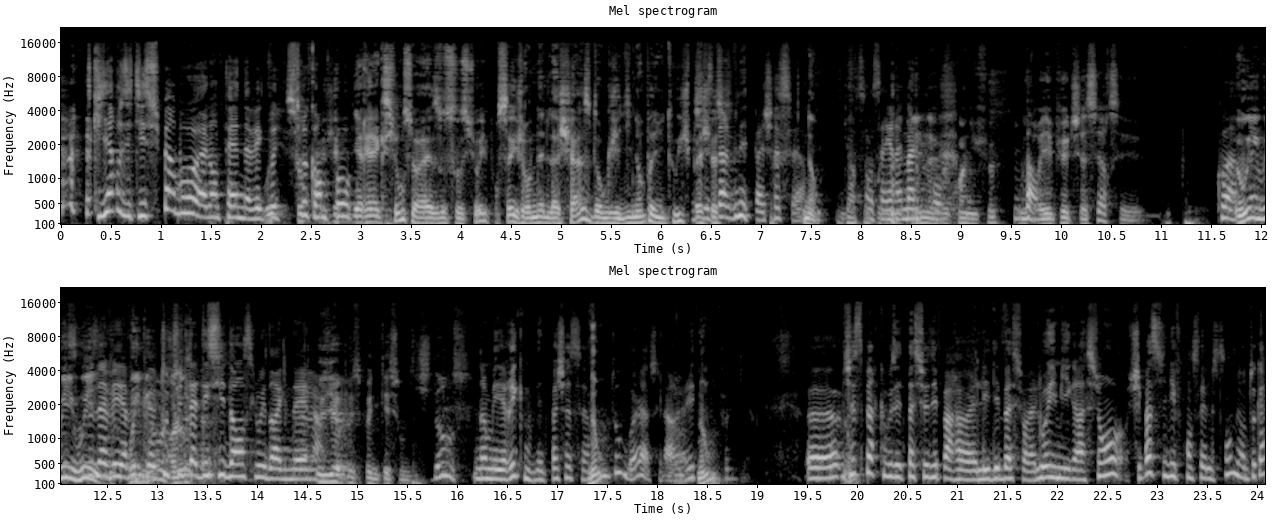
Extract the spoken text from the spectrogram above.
Parce qu'hier, vous étiez super beau à l'antenne avec Oui, votre truc en peau. eu des réactions sur les réseaux sociaux. Ils pensaient que je revenais de la chasse, donc j'ai dit non, pas du tout. Je suis pas que chasseur. vous n'êtes pas chasseur. Non. Ça, irait mal au coin du feu. Bon. auriez pu être chasseur, c'est. Quoi Oui, oui, oui. Vous avez avec Oui, euh, tout de suite la dissidence, Louis Dragnel. Oui, après, c'est pas une question de dissidence. Non, mais Eric, vous n'êtes pas chasseur. Non. du Tout, voilà, c'est la réalité, Non. on peut le dire. Euh, J'espère que vous êtes passionné par euh, les débats sur la loi immigration. Je ne sais pas si les Français le sont, mais en tout cas,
